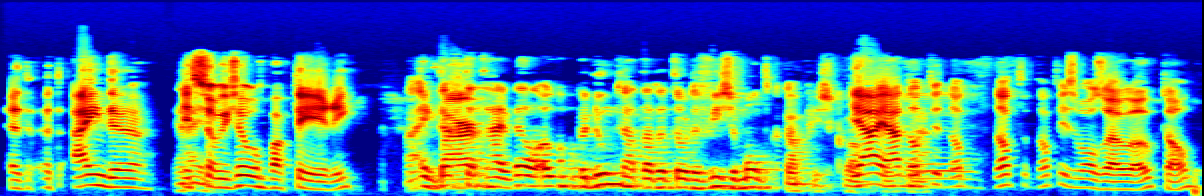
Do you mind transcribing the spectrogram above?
het, het einde Ja, is sowieso een bacterie. Maar ik dacht Maar- dat hij wel ook benoemd had dat het door de vieze mondkapjes kwam. Ja, ja, dat- dat, dat, dat, dat is wel zo ook dan.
